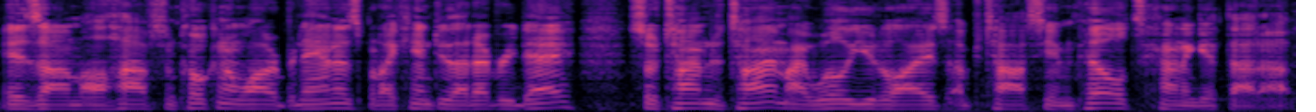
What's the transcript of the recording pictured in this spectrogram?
is um, I'll have some coconut water bananas, but I can't do that every day. So time to time, I will utilize a potassium pill to kind of get that up.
